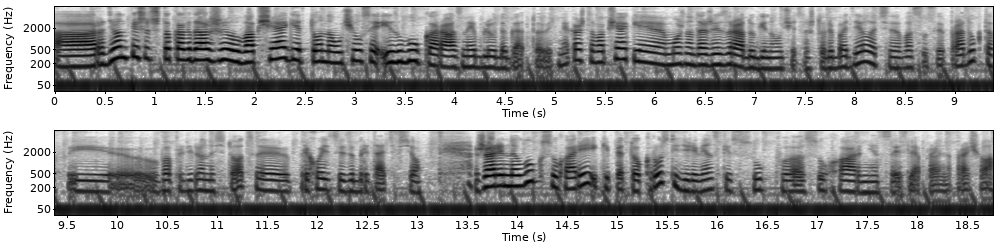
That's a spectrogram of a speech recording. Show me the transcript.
А, Родион пишет, что когда жил в общаге, то научился из лука разные блюда готовить. Мне кажется, в общаге можно даже из радуги научиться что-либо делать в отсутствии продуктов, и э, в определенной ситуации приходится изобретать все. Жареный лук, сухари и кипяток. Русский деревенский суп э, сухарница, если я правильно прочла.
